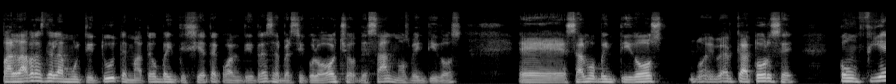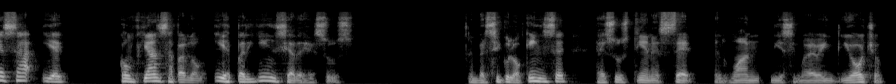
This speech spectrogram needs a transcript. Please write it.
Palabras de la multitud en Mateo 27.43, el versículo 8 de Salmos 22. Eh, Salmos 22, 9 al 14, confiesa y confianza, perdón, y experiencia de Jesús. En versículo 15, Jesús tiene sed en Juan 19.28.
